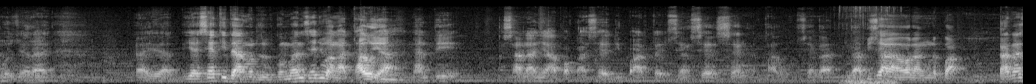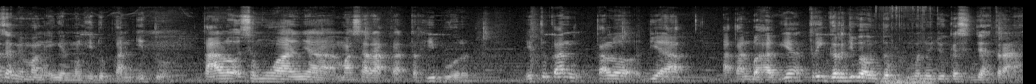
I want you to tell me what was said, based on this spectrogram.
bosnya rakyat. Rakyat. Ya saya tidak menutup kemungkinan saya juga nggak tahu ya hmm. nanti ke sananya apakah saya di partai? Saya saya saya nggak tahu. Saya nggak nggak bisa orang nebak. Karena saya memang ingin menghidupkan itu. Kalau semuanya masyarakat terhibur itu kan kalau dia akan bahagia trigger juga untuk menuju kesejahteraan.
